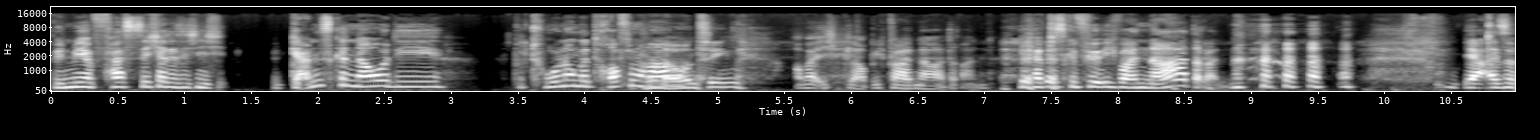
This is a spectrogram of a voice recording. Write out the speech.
Bin mir fast sicher, dass ich nicht ganz genau die Betonung getroffen habe. Pronouncing. Aber ich glaube, ich war nah dran. Ich habe das Gefühl, ich war nah dran. ja, also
